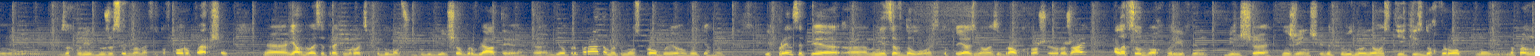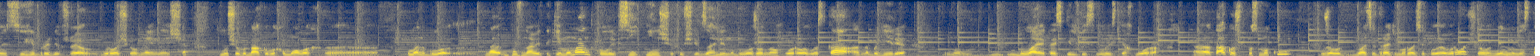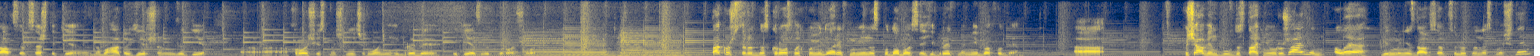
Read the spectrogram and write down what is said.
захворів дуже сильно на фітофтору перший. Е, Я в 23-му році подумав, що буду більше обробляти е, біопрепаратами, тому спробую його витягнути. І в принципі е, мені це вдалося. Тобто я з нього зібрав хороший урожай, але все одно хворів він більше, ніж інші. Відповідно, у нього стійкість до хвороб, ну напевно, із всіх гібридів, що я вирощував найнижче, тому що в однакових умовах у мене було був навіть такий момент, коли всі інші кущі взагалі не було жодного хворого листка, а на багірі ну, була якась кількість листя хвора. Е, Також по смаку, вже в 23-му році, коли я вирощував, він мені стався все ж таки набагато гіршим за ті е, хороші, смачні червоні гібриди, які я звик вирощувати. Також серед низькорослих помідорів мені не сподобався гібрид Наміб F1. Хоча він був достатньо урожайним, але він мені здався абсолютно несмачним.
